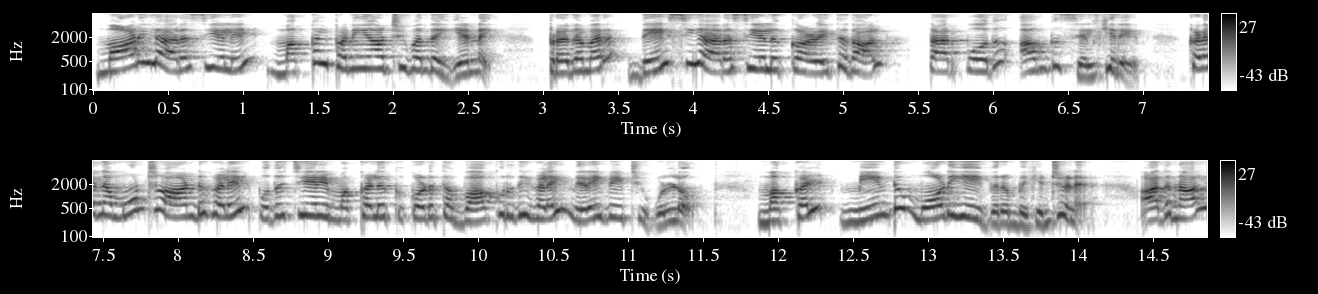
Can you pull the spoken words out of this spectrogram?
மாநில அரசியலில் மக்கள் பணியாற்றி வந்த என்னை பிரதமர் தேசிய அரசியலுக்கு அழைத்ததால் தற்போது அங்கு செல்கிறேன். கடந்த மூன்று ஆண்டுகளில் புதுச்சேரி மக்களுக்கு கொடுத்த வாக்குறுதிகளை நிறைவேற்றி உள்ளோம் மக்கள் மீண்டும் மோடியை விரும்புகின்றனர். அதனால்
